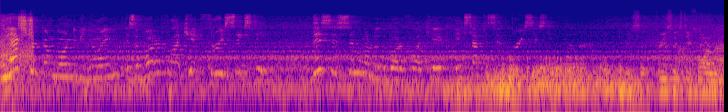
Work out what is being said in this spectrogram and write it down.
The next trick I'm going to be doing is a butterfly kick 360. This is similar to the butterfly kick, except it's in 360 format. 360 format.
